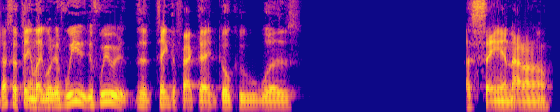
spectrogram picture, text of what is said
That's the thing. Like, if we if we were to take the fact that Goku was a Saiyan, I don't know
